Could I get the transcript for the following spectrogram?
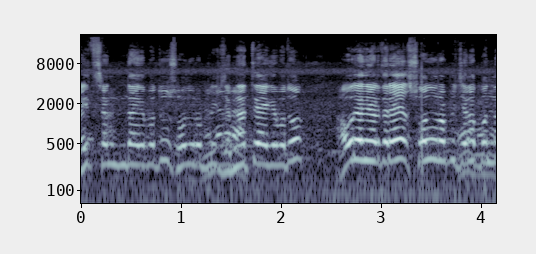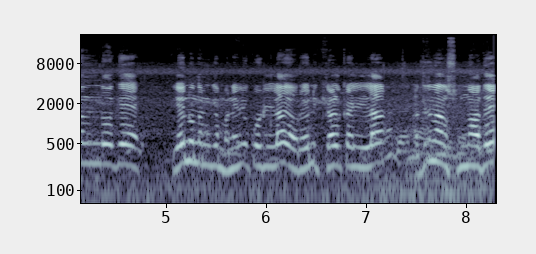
ರೈತ ಸಂಘದಿಂದ ಆಗಿರ್ಬೋದು ಸೋಲೂರು ಹೋಬ್ಳಿ ಜನತೆ ಆಗಿರ್ಬೋದು ಅವ್ರೇನು ಹೇಳ್ತಾರೆ? ಸೋಲೂರು ಹೋಬ್ಳಿ ಜನ ಬಂದವರಿಗೆ ಏನು ನಮಗೆ ಮನವಿ ಕೊಡಲಿಲ್ಲ ಅವ್ರೇನು ಕೇಳ್ಕೊಳ್ಳಿಲ್ಲ. ಅದ್ರಿಂದ ನಾನು ಸುಮ್ಮನಾದೆ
